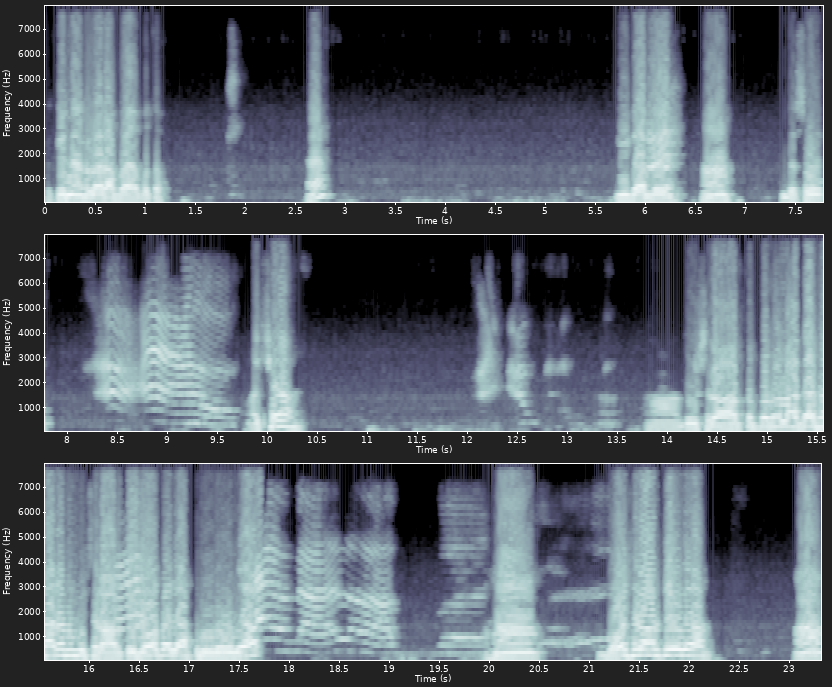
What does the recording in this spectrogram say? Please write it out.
ਕੇ ਖਿਲਾਰਾ ਕਿੰਨਾ ਪਾਇਆ ਹੈ ਹੈ ਆਪਣੂ ਹਾਂ ਜੀ ਕਿੰਨਾ ਖਿਲਾਰਾ ਪਾਇਆ ਪੁੱਤ ਹੈ ਕੀ ਕਰਦੇ ਆ ਹਾਂ ਦੱਸੋ ਅੱਛਾ ਹਾਂ ਤੂੰ ਸ਼ਰਾਰਤ ਪਤਾ ਲੱਗਾ ਸਾਰਿਆਂ ਨੂੰ ਵੀ ਸ਼ਰਾਰਤੀ ਬਹੁਤ ਆ ਜਪ ਨੂਰ ਹੋ ਗਿਆ ਹਾਂ ਬਹੁਤ ਸ਼ਰਾਰਤੀ ਹੋ ਗਿਆ ਹਾਂ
